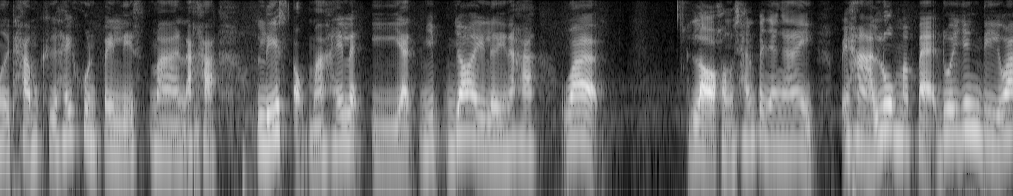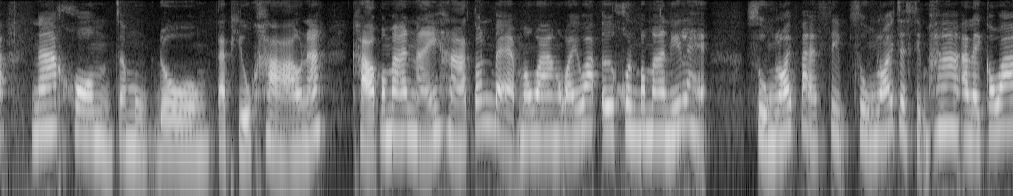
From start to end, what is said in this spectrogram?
มือทำคือให้คุณไปลิสต์มานะคะลิสต์ออกมาให้ละเอียดยิบย่อยเลยนะคะ ว่าหล่อของฉันเป็นยังไง ไปหารูปมาแปะด้วยยิ่งดีว่า หน้าคม จมูกโดง่งแต่ผิวขาวนะ ขาวประมาณไหนหาต้นแบบมาวางไว้ว่า เออคนประมาณนี้แหละ สูง 180 สูง 175 อะไรก็ว่า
